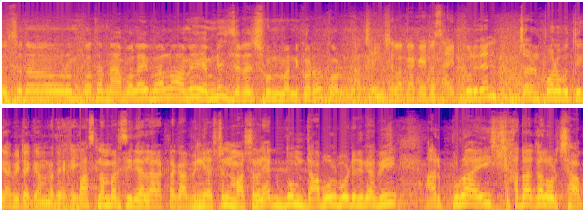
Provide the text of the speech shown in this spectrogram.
আলোচনা ওরকম কথা না বলাই ভালো আমি এমনি যেটা সম্মানি করার করব। আচ্ছা ইনশাল্লাহ কাকে এটা সাইড করে দেন। চলেন পরবর্তী গাভিটাকে আমরা দেখাই। পাঁচ নাম্বার সিরিয়াল আর একটা গাভি নিয়ে আসছেন মার্শাল একদম ডাবল বডির গাভি আর পুরাই সাদা কালোর ছাপ।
